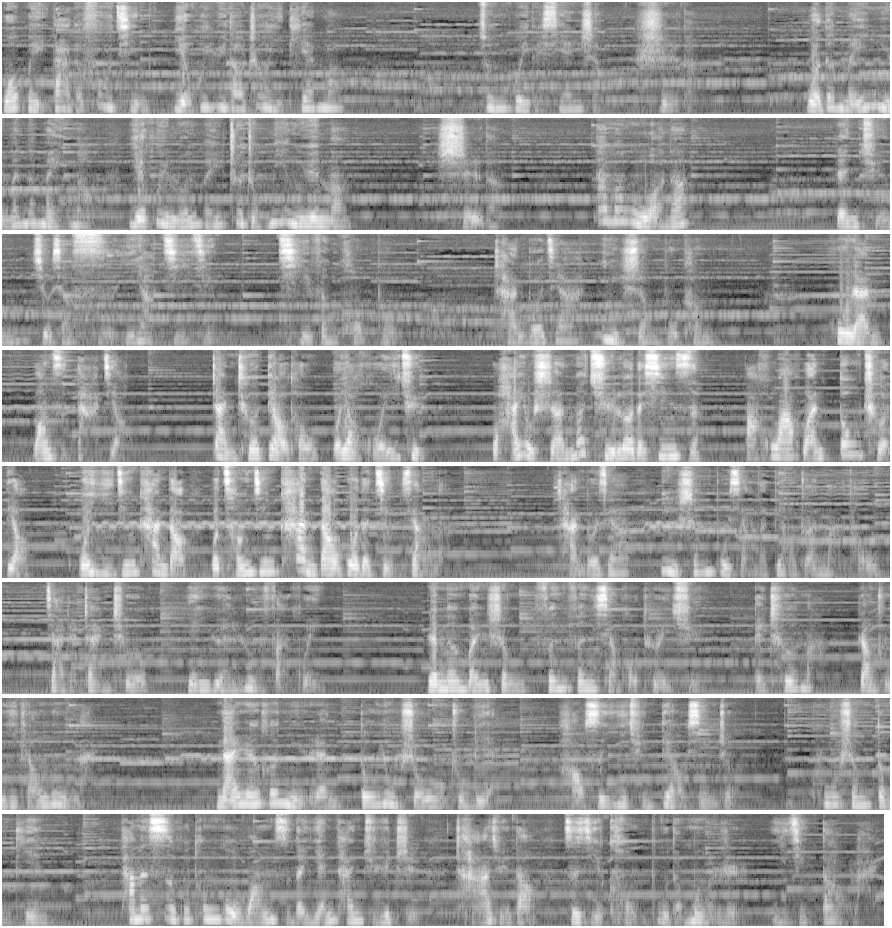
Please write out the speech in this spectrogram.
我伟大的父亲也会遇到这一天吗？尊贵的先生，是的。我的美女们的美貌也会沦为这种命运吗？是的。那么我呢？人群就像死一样寂静，气氛恐怖。产多家一声不吭。忽然，王子大叫。战车掉头，我要回去。我还有什么取乐的心思？把花环都扯掉。我已经看到我曾经看到过的景象了。产多加一声不响地调转马头，驾着战车沿原路返回。人们闻声纷纷向后退去，给车马让出一条路来。男人和女人都用手捂住脸。好似一群吊信者，哭声动天。他们似乎通过王子的言谈举止，察觉到自己恐怖的末日已经到来。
